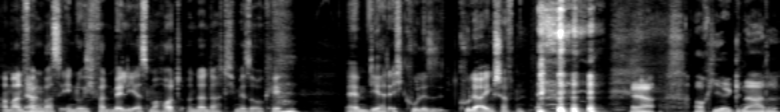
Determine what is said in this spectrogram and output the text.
Am Anfang ja. war es eh nur, ich fand Melly erstmal hot und dann dachte ich mir so, okay, ähm, die hat echt coole, coole Eigenschaften. ja, auch hier Gnade.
